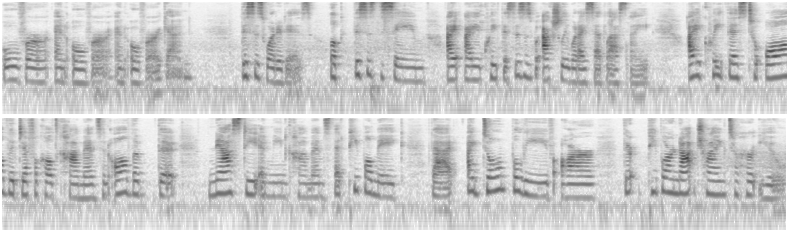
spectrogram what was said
over and over and over again. This is what it is. Look, this is the same. I, I equate this. This is actually what I said last night. I equate this to all the difficult comments and all the, the nasty and mean comments that people make that I don't believe are people are not trying to hurt you.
